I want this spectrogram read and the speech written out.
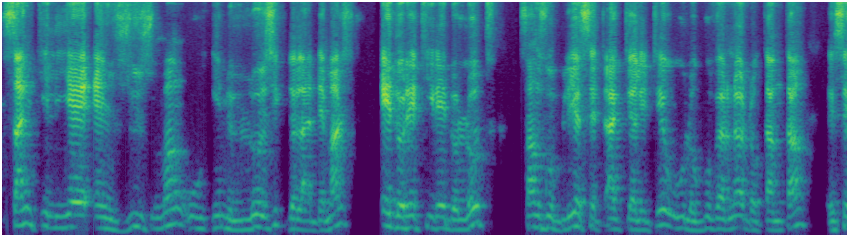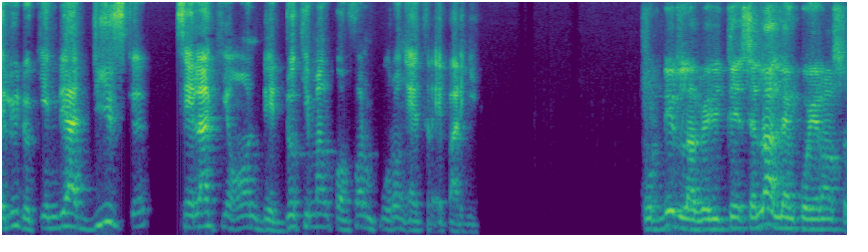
sans qu'il y ait un jugement ou une logique de la démarche et de retirer de l'autre, sans oublier cette actualité où le gouverneur de Cancan et celui de Kindia disent que ceux-là qui ont des documents conformes pourront être épargnés? pour dire la vérité, c'est là l'incohérence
